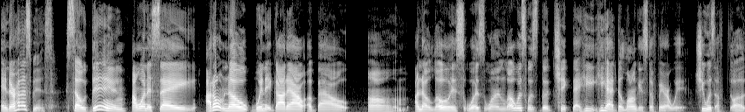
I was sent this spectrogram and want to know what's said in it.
and their husbands. So then I want to say I don't know when it got out about um I know Lois was one. Lois was the chick that he he had the longest affair with. She was a uh,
